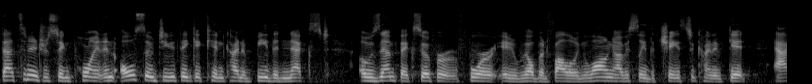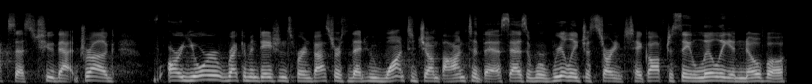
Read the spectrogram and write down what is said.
That's an interesting point. And also, do you think it can kind of be the next Ozempic? So for, for you know, we've all been following along, obviously, the chase to kind of get access to that drug are your recommendations for investors then who want to jump onto this as we're really just starting to take off to say Lilly and Novo,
